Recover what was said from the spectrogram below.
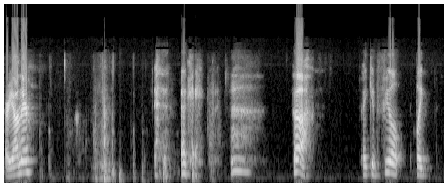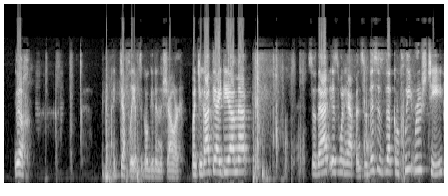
Are you on there? okay. Ah. I could feel like, ugh. I definitely have to go get in the shower. But you got the idea on that? So that is what happened. So this is the complete ruche tee.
